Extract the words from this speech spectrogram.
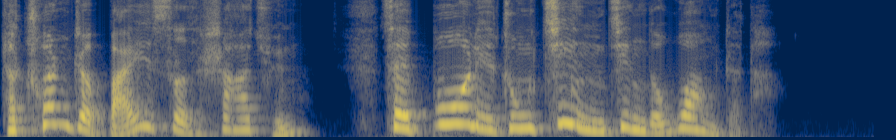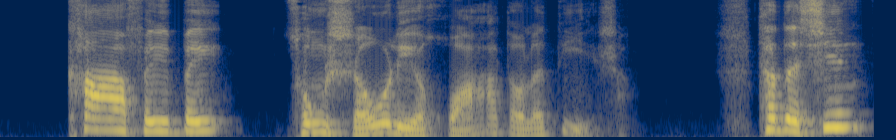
她穿着白色的纱裙，在玻璃中静静地望着他。咖啡杯从手里滑到了地上，他的心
